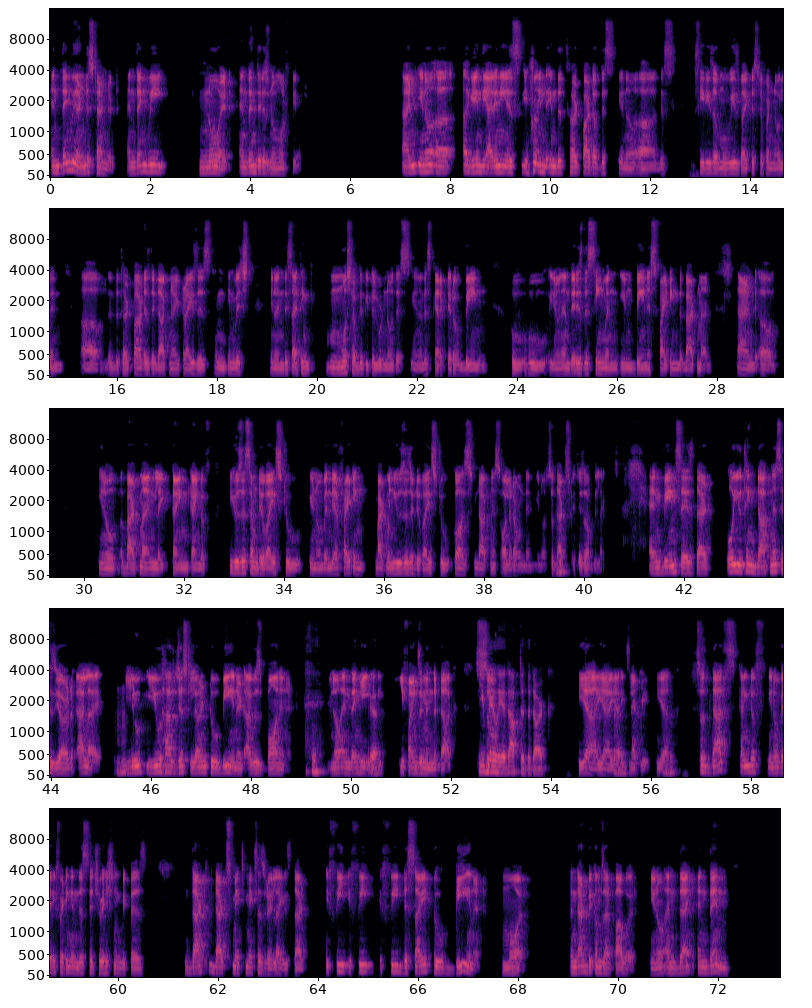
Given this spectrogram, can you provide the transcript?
And then we understand it and then we know it and then there is no more fear. And you know uh, again the irony is you know in the in the third part of this you know uh, this series of movies by christopher nolan uh, the third part is the dark knight rises in in which you know in this i think most of the people would know this you know this character of bane who who you know and there is this scene when you know, bane is fighting the batman and um, you know a batman like kind kind of uses some device to you know when they're fighting batman uses a device to cause darkness all around them you know so that switches off the lights. And bane says that oh you think darkness is your ally? Mhm. you you have just learned to be in it. I was born in it. You know and then he Yeah. he, he finds him in the dark you So- merely adopted the dark. Yeah yeah yeah Uh, exactly yeah. Mhm. so that's kind of you know very fitting in this situation because that that makes makes us realize that if we if we if we decide to be in it more then that becomes our power you know and that and then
